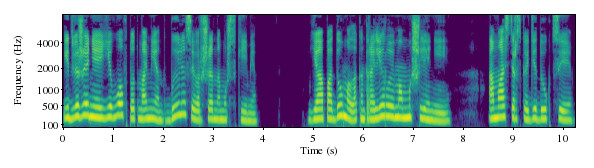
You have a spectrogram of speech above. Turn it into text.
и движения его в тот момент были совершенно мужскими. Я подумал о контролируемом мышлении, о мастерской дедукции,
